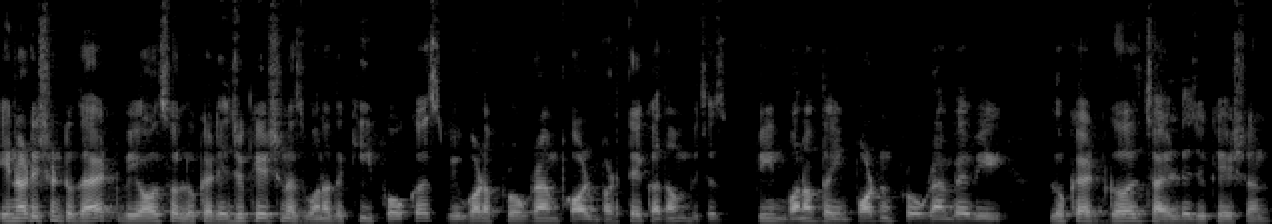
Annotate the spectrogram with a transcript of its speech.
In addition to that, we also look at education as one of the key focus. We've got a program called Badhte Kadam, which has been one of the important program where we look at girl child education,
